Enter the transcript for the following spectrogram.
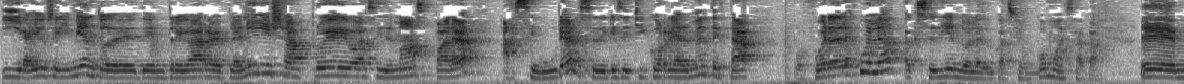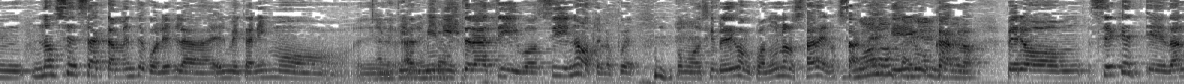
y hay un seguimiento de, de entregar planillas, pruebas y demás para asegurarse de que ese chico realmente está por fuera de la escuela accediendo a la educación. ¿Cómo es acá? Eh, no sé exactamente cuál es la, el mecanismo eh, administrativo. Sí, no, te lo puede. Como siempre digo, cuando uno no sabe, no sabe. No, hay no, que está ir bien, buscarlo. Pero mm, sé que eh, dan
